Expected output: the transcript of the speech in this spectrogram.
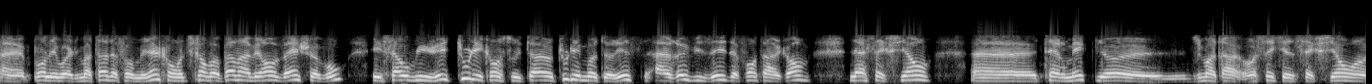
euh, pour les, moteurs de Formule 1 qu'on dit qu'on va perdre environ 20 chevaux et ça a obligé tous les constructeurs, tous les motoristes à reviser de fond en comble la section euh, thermique euh, du moteur. On sait qu'il y a une section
